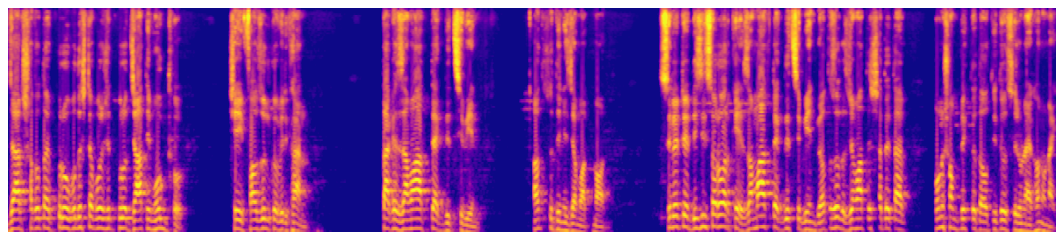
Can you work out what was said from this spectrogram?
যার সততায় পুরো উপদেষ্টা পরিষদ, পুরো জাতি মুগ্ধ, সেই ফজল কবির খান, তাকে জামাত ত্যাগ দিচ্ছে বিএনপি। অথচ তিনি জামাত নন। সিলেটের ডিসি সরোয়ারকে জামাত ত্যাগ দিচ্ছে বিএনপি, অথচ জামাতের সাথে তার কোনো সম্পৃক্ততা অতীতেও ছিল না, এখনও নাই।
